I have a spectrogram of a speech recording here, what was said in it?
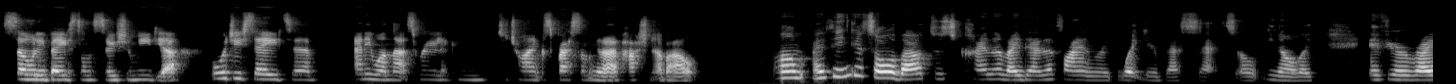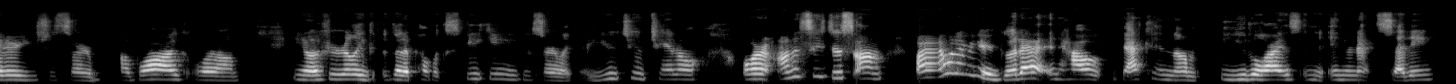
solely based on social media. What would you say to anyone that's really looking to try and express something that they're passionate about? Um, I think it's all about just kind of identifying like what you're best at. So, you know, like if you're a writer, you should start a blog or um, you know, if you're really good at public speaking, you can start like a YouTube channel or honestly just um find whatever you're good at and how that can um be utilized in an internet setting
